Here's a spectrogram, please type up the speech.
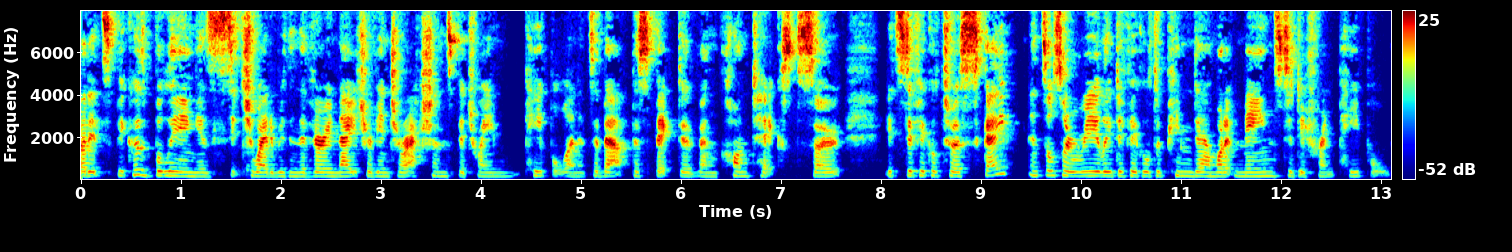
but it's because bullying is situated within the very nature of interactions between people and it's about perspective and context. So it's difficult to escape. It's also really difficult to pin down what it means to different people.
